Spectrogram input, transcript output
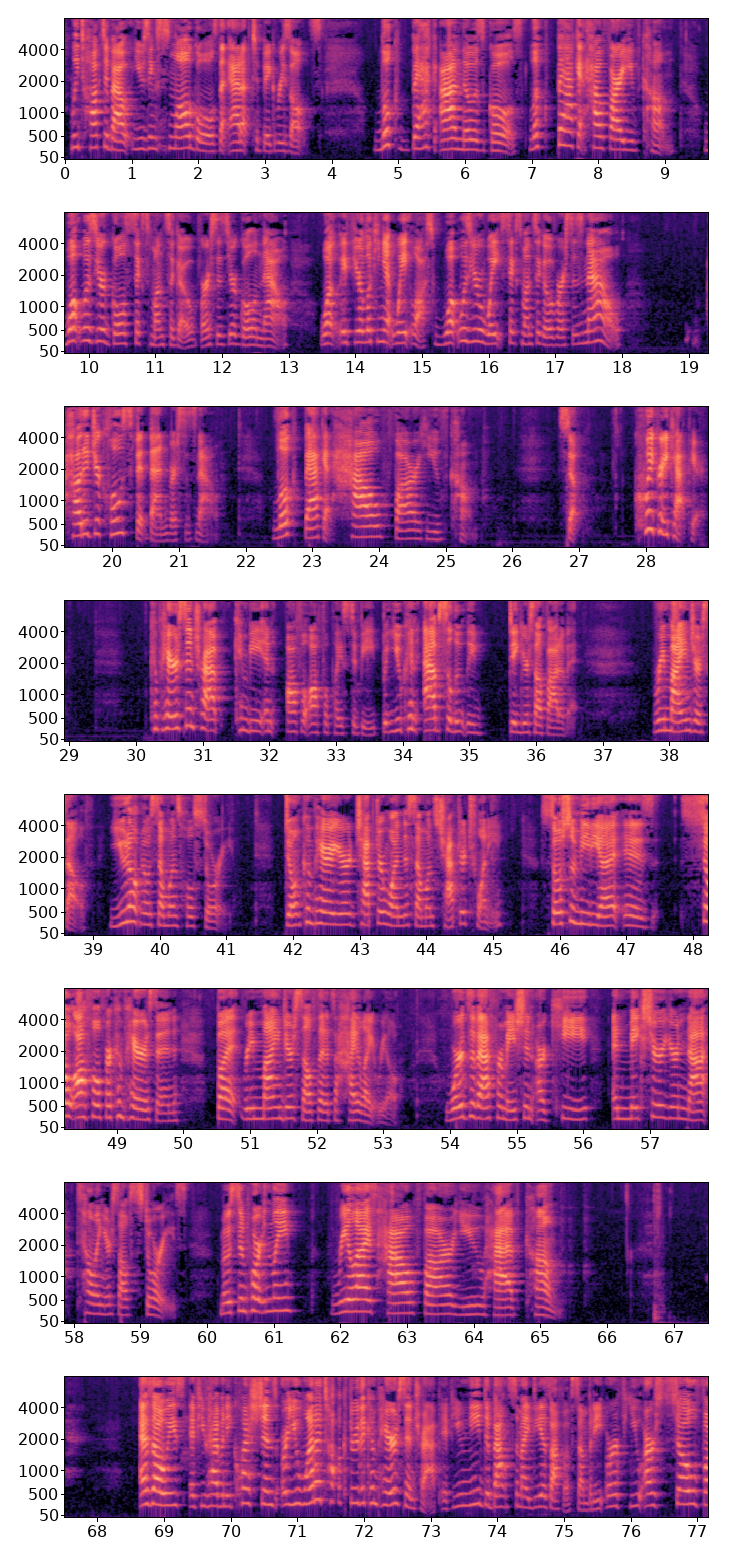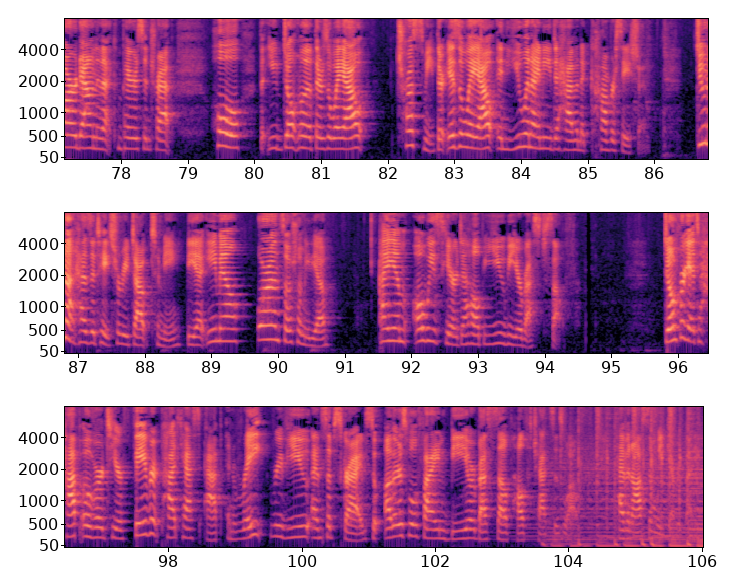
we talked about using small goals that add up to big results. Look back on those goals. Look back at how far you've come. What was your goal six months ago versus your goal now? What if you're looking at weight loss? What was your weight six months ago versus now? How did your clothes fit then versus now? Look back at how far you've come. So, quick recap here. Comparison trap can be an awful, awful place to be, but you can absolutely dig yourself out of it. Remind yourself you don't know someone's whole story. Don't compare your chapter one to someone's chapter 20. Social media is so awful for comparison, but remind yourself that it's a highlight reel. Words of affirmation are key and make sure you're not telling yourself stories. Most importantly, realize how far you have come. As always, if you have any questions or you want to talk through the comparison trap, if you need to bounce some ideas off of somebody, or if you are so far down in that comparison trap hole that you don't know that there's a way out, trust me, there is a way out, and you and I need to have a conversation. Do not hesitate to reach out to me via email or on social media. I am always here to help you be your best self. Don't forget to hop over to your favorite podcast app and rate, review, and subscribe so others will find Be Your Best Self Health Chats as well. Have an awesome week, everybody.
